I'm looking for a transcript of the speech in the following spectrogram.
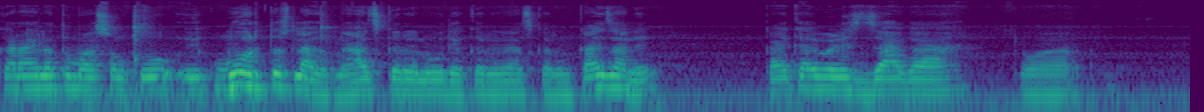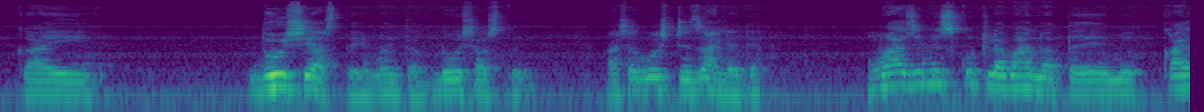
करायला तुम्हाला सांगतो एक मुहूर्तच लागत नाही. आज करेन उद्या करेन आज करेन. काय झालं आहे काय काय वेळेस जागा किंवा काही दोषी असते म्हणतात दोष असतोय. अशा गोष्टी झाल्या त्या. माझी मीच कुठल्या भानात आहे मी काय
